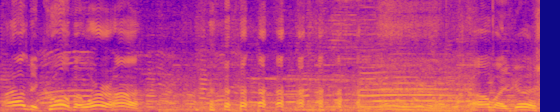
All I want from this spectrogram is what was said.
Oh, that'd be cool if it were, huh? oh my gosh.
